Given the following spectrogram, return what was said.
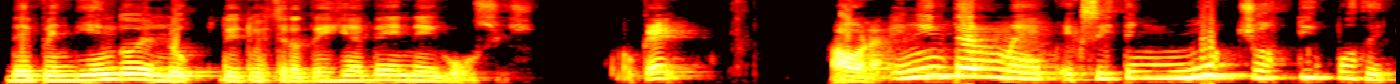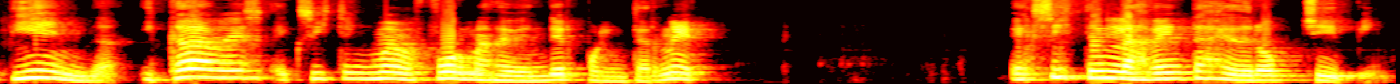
dependiendo de, tu estrategia de negocios. ¿Ok? Ahora, en Internet existen muchos tipos de tiendas y cada vez existen nuevas formas de vender por Internet. Existen las ventas de dropshipping.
